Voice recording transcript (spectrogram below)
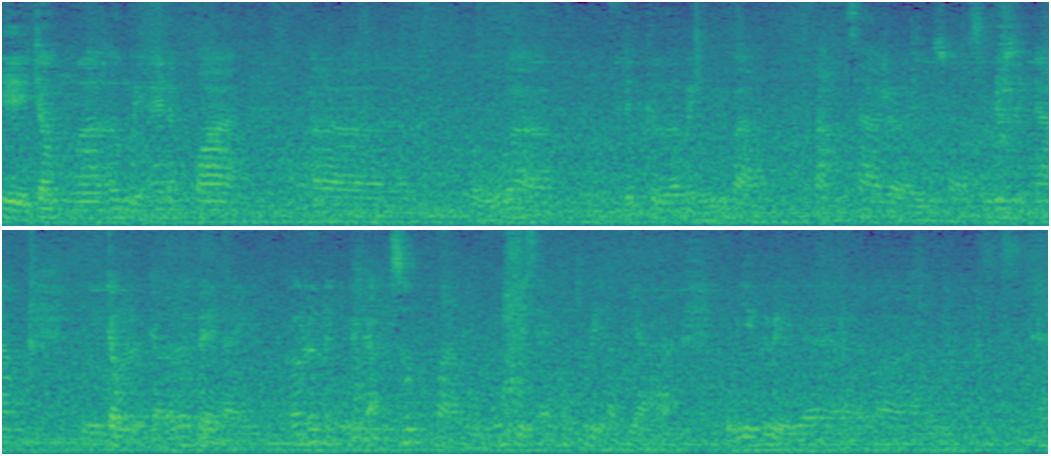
thì trong ờ, hơn 12 năm qua ờ, vũ ờ, định cư ở mỹ và tạm xa rời showbiz Việt Nam, thì trong lần trở về này có rất là nhiều cái cảm xúc mà cũng muốn chia sẻ cùng quý vị độc giả, cũng như quý vị khán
